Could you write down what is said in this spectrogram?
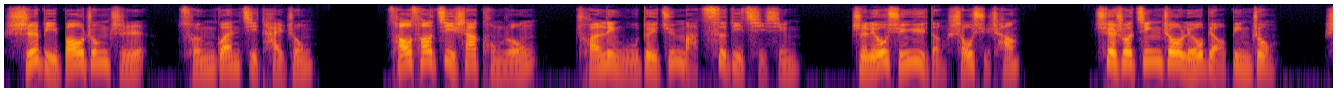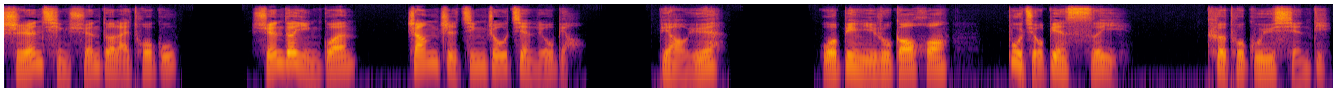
十笔包中直，存官记太中。曹操既杀孔融，传令五队军马次第起行，只留荀彧等守许昌。却说荆州刘表病重，使人请玄德来托孤。玄德引关张至荆州见刘表，表曰：“我病已入膏肓。”不久便死矣，特托孤于贤弟。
